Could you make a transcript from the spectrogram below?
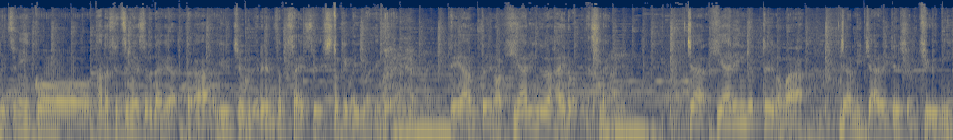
別にこうただ説明するだけだったら YouTube で連続再生しとけばいいわけで。提案というのはヒアリングが入るわけですね。じゃあヒアリングというのはじゃあ道歩いてる人に急に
